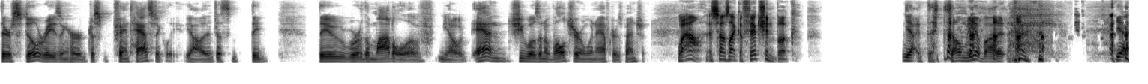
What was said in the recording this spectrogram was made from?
they're still raising her just fantastically you know just they they were the model of you know and she wasn't a vulture and went after his pension. Wow that sounds like a fiction book. Yeah tell me about it yeah,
